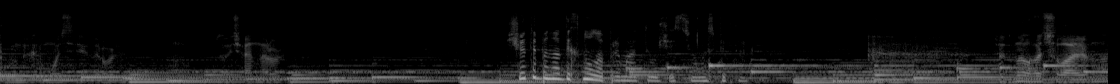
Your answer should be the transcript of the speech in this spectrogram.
бурних емоцій від ролі. Ну, звичайна роль. Що тебе надихнуло приймати участь в цьому спектаклі? Людмила Гочеларівна,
